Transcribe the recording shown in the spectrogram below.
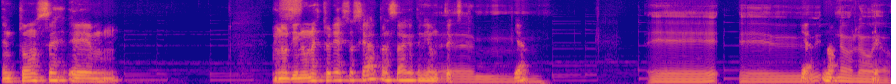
Entonces, em, no tiene una historia asociada, pensaba que tenía un texto. Em, ¿Ya? Eh, eh, no. lo veo.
